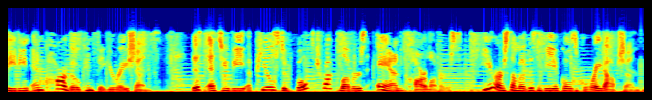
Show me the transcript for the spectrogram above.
seating and cargo configurations. This SUV appeals to both truck lovers and car lovers. Here are some of this vehicle's great options.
